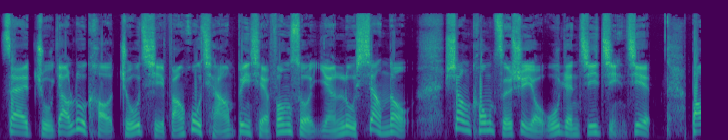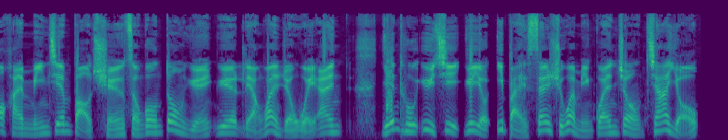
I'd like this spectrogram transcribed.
在主要路口筑起防护墙，并且封锁沿路巷弄。上空则是有无人机警戒，包含民间保全，总共动员约两万人维安。沿途预计约有一百三十万名观众加油。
